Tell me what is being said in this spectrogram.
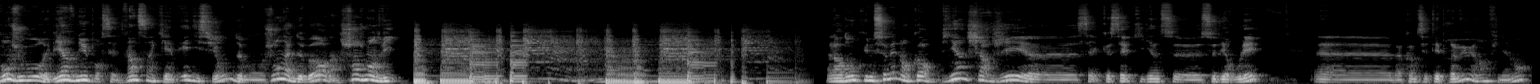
Bonjour et bienvenue pour cette 25e édition de mon journal de bord d'un changement de vie. Alors donc une semaine encore bien chargée euh, que celle qui vient de se, dérouler, euh, bah, comme c'était prévu hein, finalement.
